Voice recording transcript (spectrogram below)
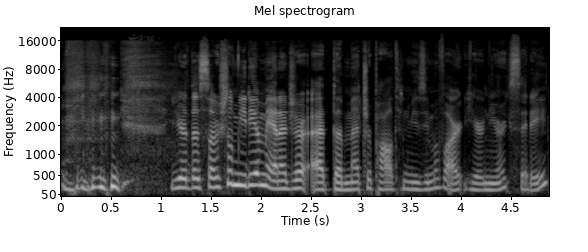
You're the social media manager at the Metropolitan Museum of Art here in New York City.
